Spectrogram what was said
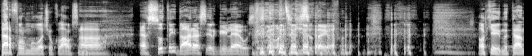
performuluočiau klausimą. Uh, esu tai daręs ir gailėjausi, gal atsakysiu taip. Ok, nu ten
